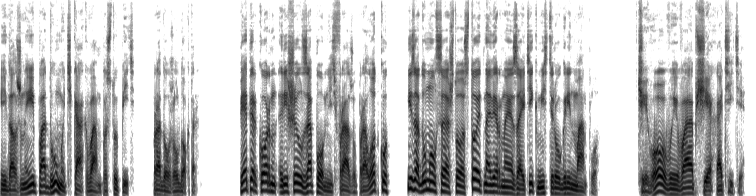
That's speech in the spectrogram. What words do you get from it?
и должны подумать, как вам поступить», — продолжил доктор. Пепперкорн решил запомнить фразу про лодку и задумался, что стоит, наверное, зайти к мистеру Гринмантлу. «Чего вы вообще хотите?»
